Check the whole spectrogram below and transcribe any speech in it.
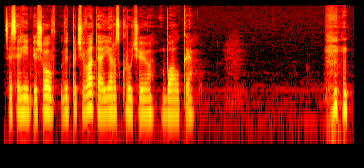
Це Сергій пішов відпочивати, а я розкручую балки.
